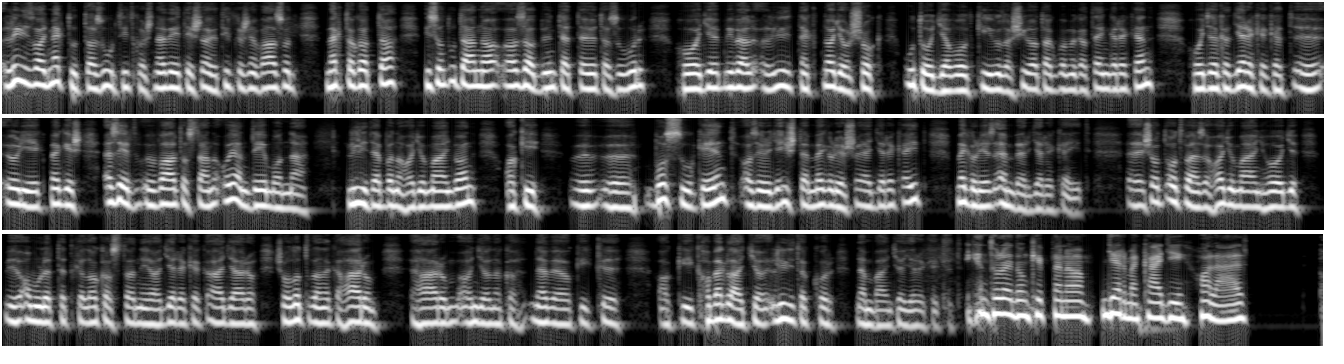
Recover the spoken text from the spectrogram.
Lilith vagy megtudta az úr titkos nevét, és a titkos nev válaszolt, megtagadta, viszont utána azzal büntette őt az úr, hogy mivel Lilithnek nagyon sok utódja volt kívül a sivatagban, meg a tengereken, hogy ezeket a gyerekeket öljék meg, és ezért vált aztán olyan démonná Lilith ebben a hagyományban, aki bosszúként, azért, hogy Isten megöli a saját gyerekeit, megöli az ember gyerekeit. És ott, ott van ez a hagyomány, hogy amulettet kell akasztani a gyerekek ágyára, és ott vannak a három, három angyalnak a neve, akik, akik ha meglátja Lilit, akkor nem bántja a gyerekeket. Igen, tulajdonképpen a gyermekágyi halál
